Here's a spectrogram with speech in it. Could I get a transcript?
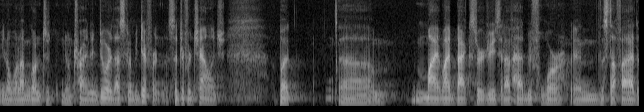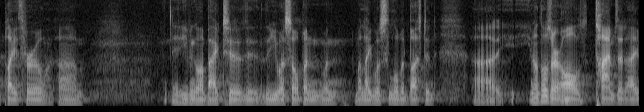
You know, when I'm going to you know try and endure, that's going to be different. It's a different challenge. But um, my my back surgeries that I've had before and the stuff I had to play through. Um, even going back to the, the U.S. Open when my leg was a little bit busted, uh, you know, those are all times that I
